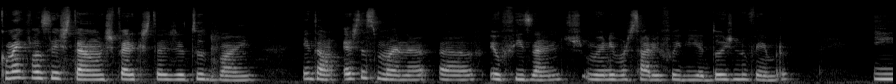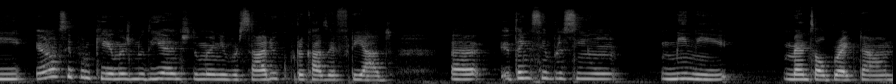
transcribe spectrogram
Como é que vocês estão? Espero que esteja tudo bem. Então, esta semana uh, eu fiz anos, o meu aniversário foi dia 2 de novembro e eu não sei porquê, mas no dia antes do meu aniversário, que por acaso é feriado, uh, eu tenho sempre assim um mini mental breakdown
